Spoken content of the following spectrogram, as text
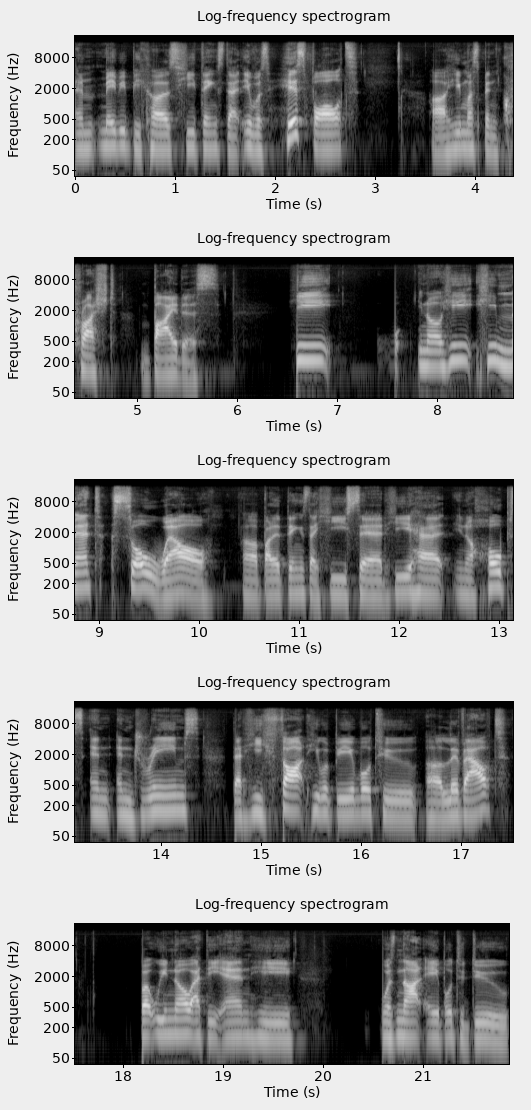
and maybe because he thinks that it was his fault uh, he must have been crushed by this. He, you know, he he meant so well uh, by the things that he said. He had, you know, hopes and, and dreams that he thought he would be able to uh, live out, but we know at the end he was not able to do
